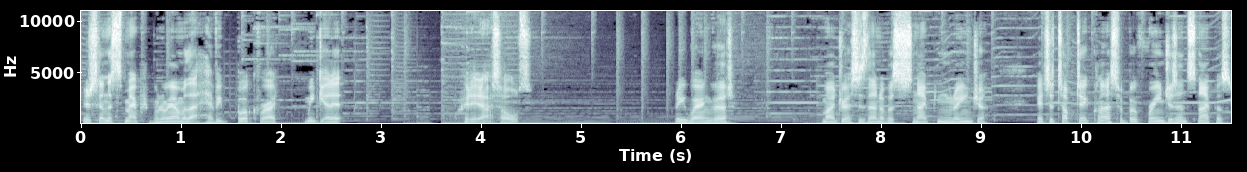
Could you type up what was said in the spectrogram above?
You're just gonna smack people around with that heavy book, right? We get it. Quit it, assholes. What are you wearing, Vert? My dress is that of a sniping ranger. It's a top tier class for both rangers and snipers.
